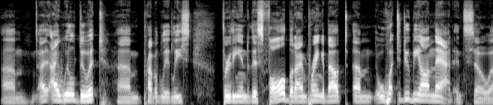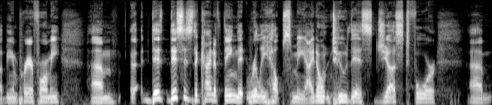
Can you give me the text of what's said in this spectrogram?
Um, I, I, will do it, um, probably at least through the end of this fall, but I'm praying about um, what to do beyond that. And so uh, be in prayer for me. Um, uh, this, this is the kind of thing that really helps me. I don't do this just for um,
